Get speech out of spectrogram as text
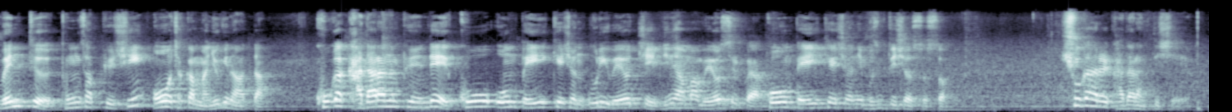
went 동사 표시. 어 잠깐만 여기 나왔다. 고가 가다라는 표현인데 go on vacation 우리 외웠지? 니네 아마 외웠을 거야. go on vacation이 무슨 뜻이었었어? 휴가를 가다란 뜻이에요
